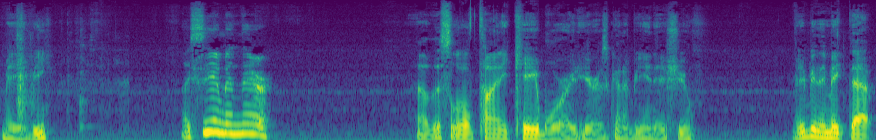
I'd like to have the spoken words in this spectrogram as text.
Maybe. I see him in there. Now, this little tiny cable right here is going to be an issue. Maybe they make that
